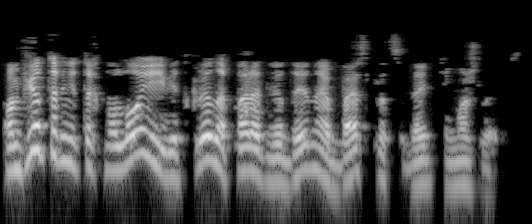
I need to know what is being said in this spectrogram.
Комп'ютерні технології відкрили перед людиною безпрецедентні можливості.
